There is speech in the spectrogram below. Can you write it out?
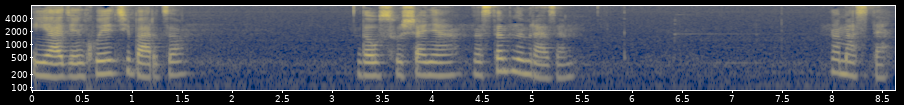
I ja dziękuję Ci bardzo. Do usłyszenia następnym razem. Namaste.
